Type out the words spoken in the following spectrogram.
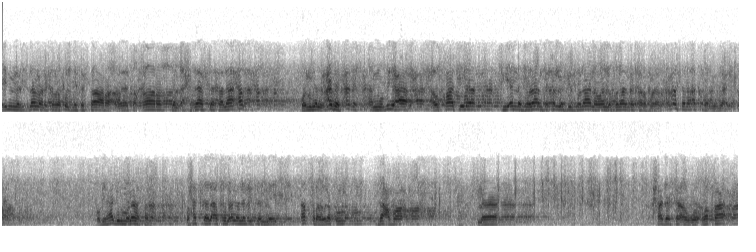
إن الزمن كما قلت يتسارع ويتقارب والأحداث تتلاحق ومن العبث أن نضيع أوقاتنا في أن فلان تكلم في فلان أو ان فلان ذكر فلان. المساله أكبر من ذلك. وبهذه المناسبة وحتى لا أكون أنا الذي سميت أقرأ لكم بعض ما حدث أو وقع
